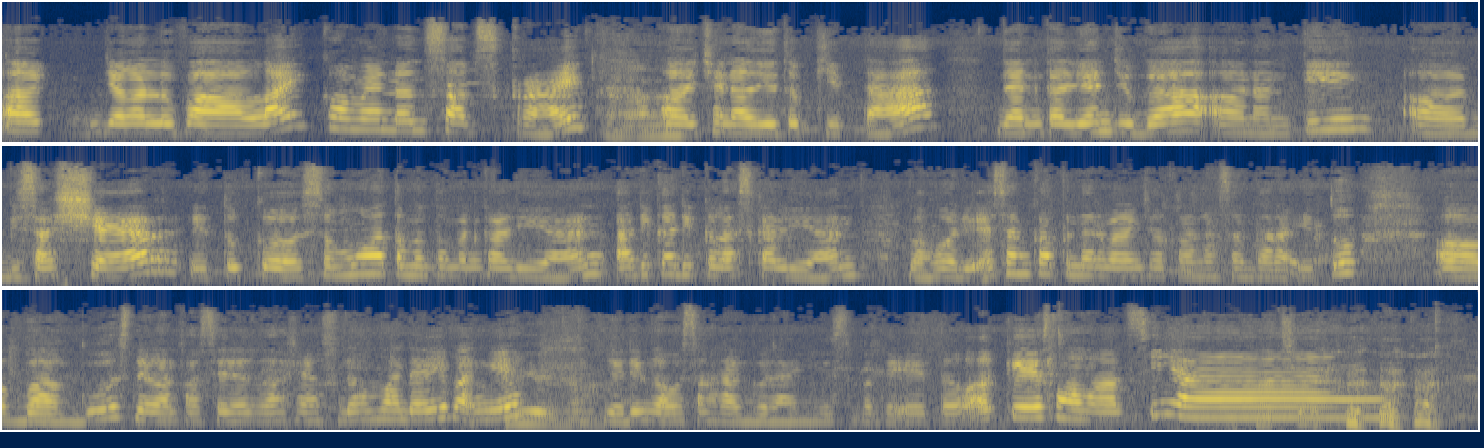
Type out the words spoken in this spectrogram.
uh, jangan lupa like, comment dan subscribe Ah. uh, channel YouTube kita dan kalian juga uh, nanti uh, bisa share itu ke semua teman-teman kalian, adik-adik kelas kalian bahwa di SMK Penerbangan Cakra Nusantara itu uh, bagus dengan fasilitas yang sudah memadai, Pak Nggih. Iya. Jadi nggak usah ragu lagi seperti itu. Oke, selamat siang. Selamat siang.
